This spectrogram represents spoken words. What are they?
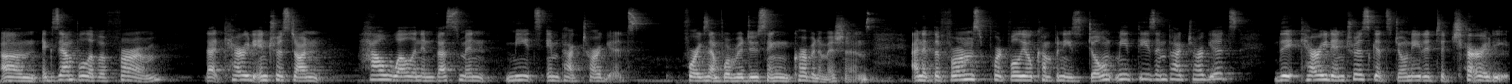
um, example of a firm that carried interest on how well an investment meets impact targets, for example, reducing carbon emissions. And if the firm's portfolio companies don't meet these impact targets, the carried interest gets donated to charity.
